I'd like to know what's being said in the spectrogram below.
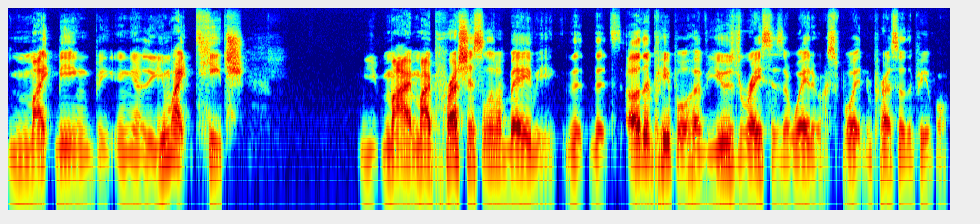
might being be, you know you might teach my my precious little baby that that other people have used race as a way to exploit and oppress other people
